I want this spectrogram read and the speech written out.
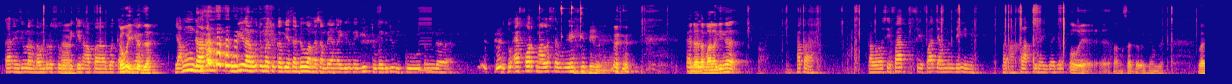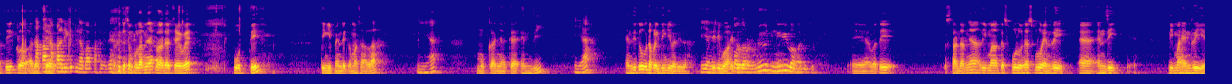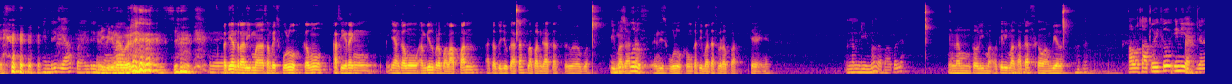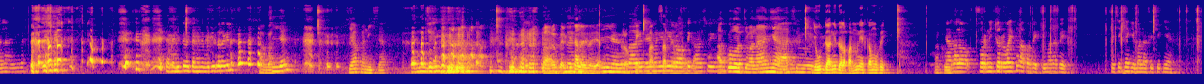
kan Enzi ulang tahun terus suruh bikin apa buat Kamu ikut Zah? ya enggak kan aku bilang aku cuma suka biasa doang nggak sampai yang kayak gitu kayak gitu kayak gitu ikut enggak butuh effort males aku kayak gitu. Kan Ada tambah lagi nggak? apa kalau sifat sifat yang penting ini berakhlak udah itu aja lah Oh ya, bangsat banget ya, Hamzah. Berarti kalau ada nakal cewek, nakal dikit nggak apa apa gitu berarti kesimpulannya kalau ada cewek putih, tinggi pendek gak masalah, iya mukanya kayak Enzi. iya Enzi tuh udah paling tinggi berarti Zah. iya Berarti di bawah itu. Todor tinggi banget itu Iya, berarti standarnya 5 ke 10, saya 10 Henry, eh Enzi. 5 Henry ya. Hendrik ya apa Hendrik Gunawan. berarti antara 5 sampai 10, kamu kasih rank yang kamu ambil berapa? 8 atau 7 ke atas, 8 ke atas atau berapa? 5 Enzi ke 10. atas. Enzi 10. Kamu kasih batas berapa ceweknya? enam lima nggak apa apa lah 6 atau 5. Berarti 5 ke atas kamu ambil. kalau satu itu ini ya janganlah ini lah jangan itu jangan sebut itu lagi lah? Sian Siapa Nisa? Baru dari kita lah itu ya. iya Rofik baru bangsat ini ya. Rofik Aswi Aku cuma nanya, Asu. Ya udah nih udah 8 menit kamu Fik. Aku Nah kalau furniture wife mu apa Fik? Gimana Fik? Fisiknya gimana fisiknya?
